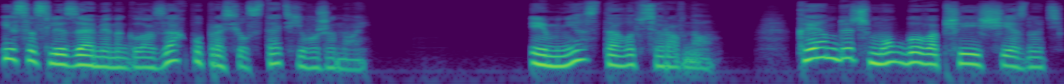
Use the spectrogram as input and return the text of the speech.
и со слезами на глазах попросил стать его женой. И мне стало все равно. Кембридж мог бы вообще исчезнуть.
